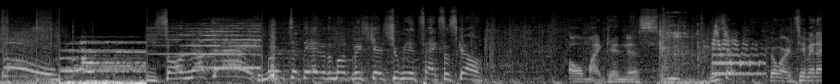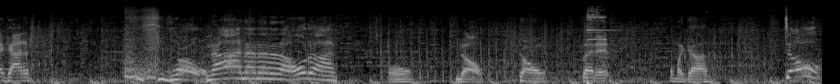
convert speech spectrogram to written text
Boom. You saw nothing. Merch at the end of the month. Make sure you shoot me a text. Let's go. Oh my goodness. Don't worry, teammate. I got him. Bro. Nah, nah, nah, nah, nah. Hold on. Oh, no. Don't let it. Oh my God. Don't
